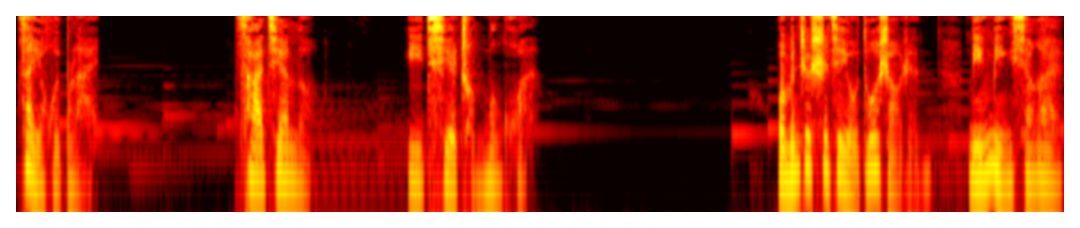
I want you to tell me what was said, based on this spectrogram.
再也回不来；擦肩了，一切成梦幻。我们这世界有多少人明明相爱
